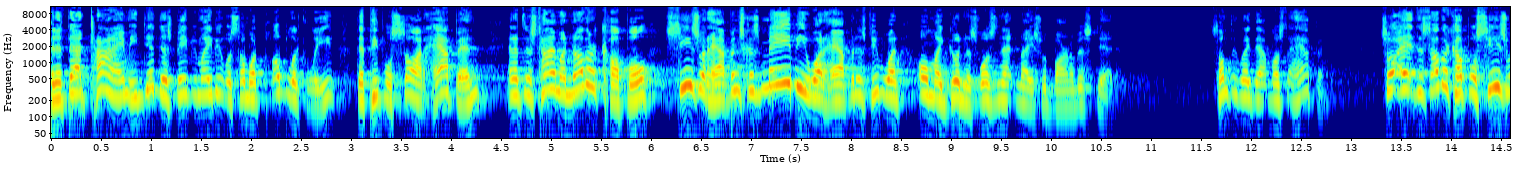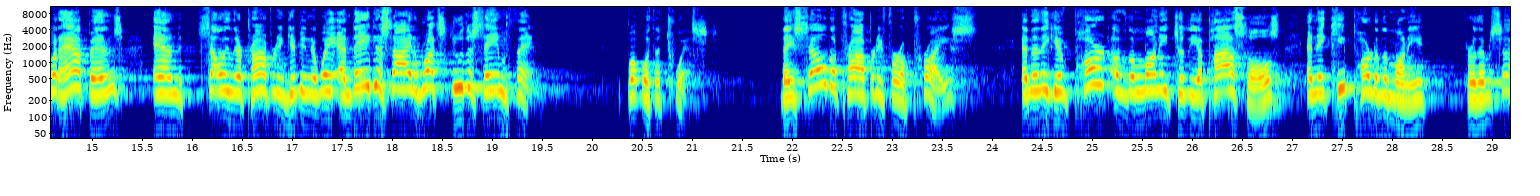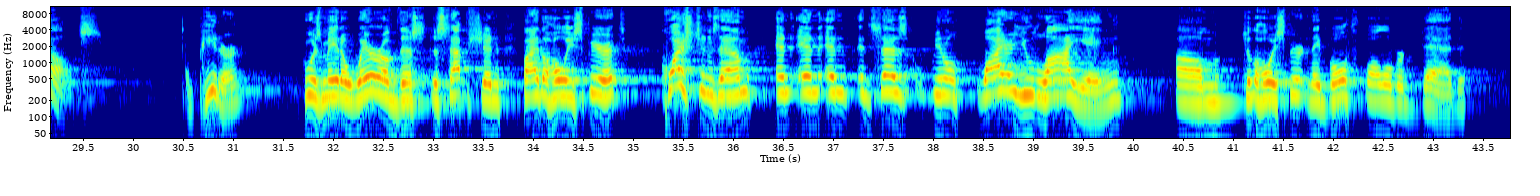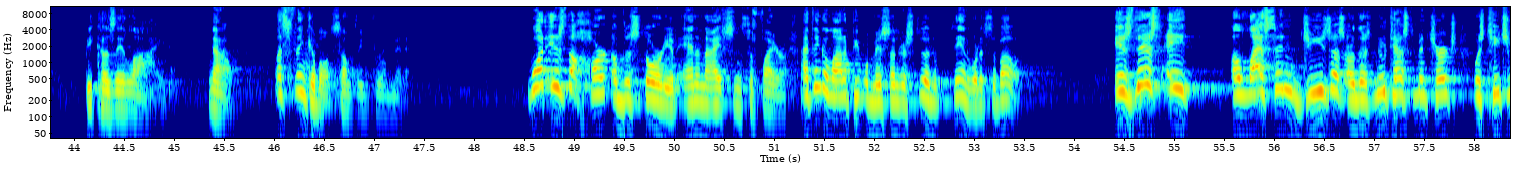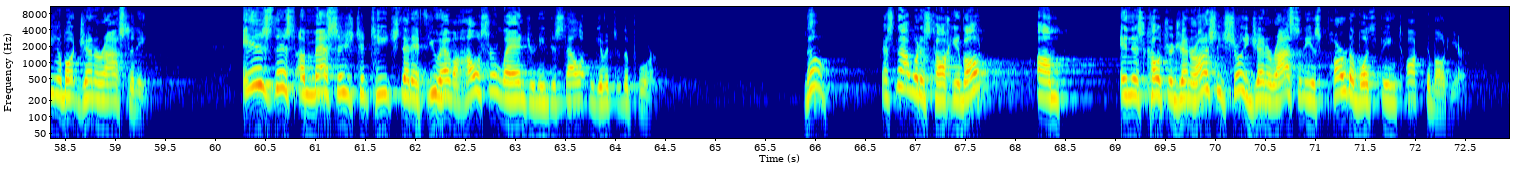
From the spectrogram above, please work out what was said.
And at that time, he did this, maybe, maybe it was somewhat publicly that people saw it happen. And at this time, another couple sees what happens because maybe what happened is people went, oh my goodness, wasn't that nice what Barnabas did? Something like that must have happened. So eh, this other couple sees what happens and selling their property and giving it away, and they decide, let's do the same thing, but with a twist. They sell the property for a price, and then they give part of the money to the apostles, and they keep part of the money for themselves. Peter, who is made aware of this deception by the Holy Spirit, questions them and, and, and says, you know, why are you lying um, to the Holy Spirit? And they both fall over dead because they lied. Now, let's think about something for a minute. What is the heart of the story of Ananias and Sapphira? I think a lot of people misunderstood understand what it's about. Is this a, a lesson Jesus or the New Testament church was teaching about generosity? Is this a message to teach that if you have a house or land, you need to sell it and give it to the poor? No, that's not what it's talking about. Um, in this culture of generosity, surely generosity is part of what's being talked about here.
